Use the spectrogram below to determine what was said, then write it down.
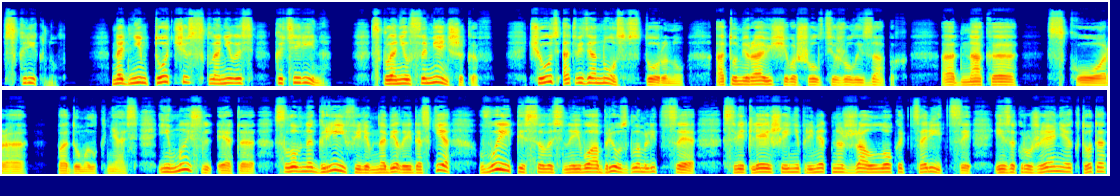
вскрикнул. Над ним тотчас склонилась Катерина. Склонился Меньшиков. Чуть отведя нос в сторону, от умирающего шел тяжелый запах. Однако скоро — подумал князь, и мысль эта, словно грифелем на белой доске, выписалась на его обрюзглом лице. Светлейший неприметно сжал локоть царицы. Из окружения кто-то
